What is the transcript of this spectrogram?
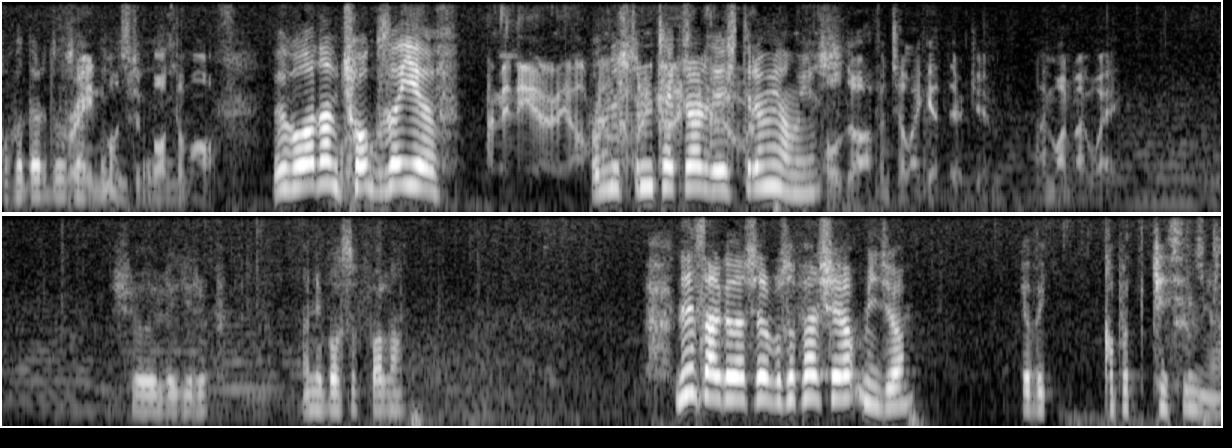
O kadar da uzak değilmiş. Ve bu adam çok zayıf. Up üstünü tekrar değiştiremiyor muyuz? Hold off until I get there, Jim. I'm on my way. Şöyle girip hani basıp falan. Neyse arkadaşlar bu sefer şey yapmayacağım. Ya da kapat keseyim ya.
